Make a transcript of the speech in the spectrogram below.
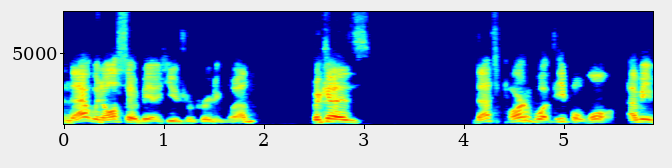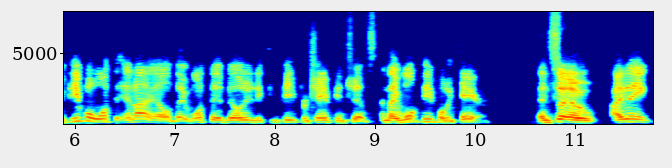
And that would also be a huge recruiting win because that's part of what people want. I mean, people want the NIL, they want the ability to compete for championships, and they want people to care. And so I think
